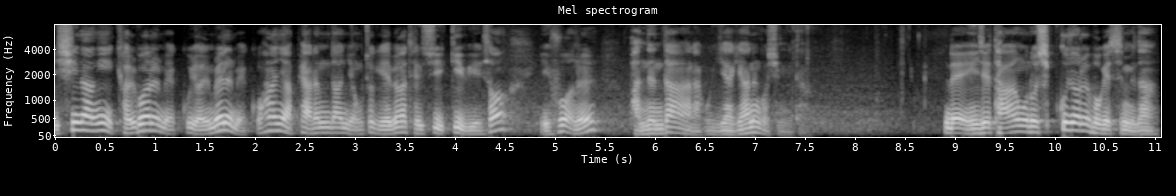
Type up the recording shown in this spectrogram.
이 신앙이 결과를 맺고 열매를 맺고 하나님 앞에 아름다운 영적 예배가 될 수 있기 위해서 이 후원을 받는다라고 이야기하는 것입니다. 네, 이제 다음으로 19절을 보겠습니다.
